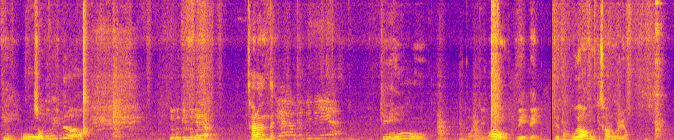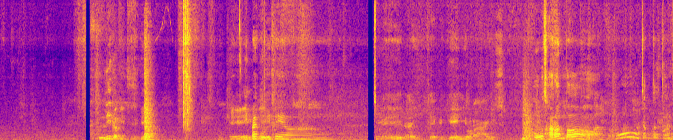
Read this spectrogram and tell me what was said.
Okay. 오. Sorry. 힘들어요. Tutup pintunya ya. 잘하는데? Okay. 오. One, two, three. Wow. Wait, wait. 야, 너 뭐야? 왜 이렇게 잘 어울려? Little bit. is Okay. Okay. 이빨. 보이세요. Okay, I check again your eyes. 오 잘한다. 오 짱짱짱짱.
